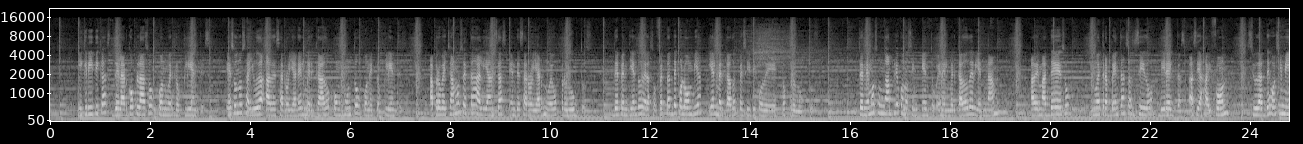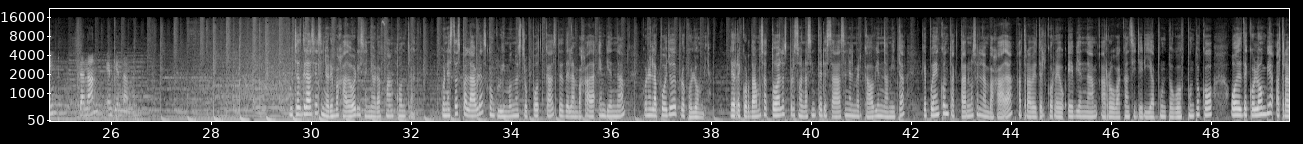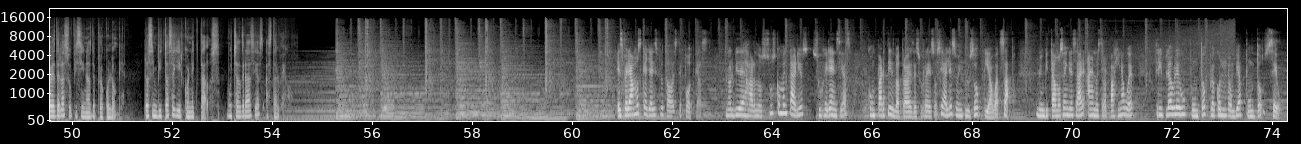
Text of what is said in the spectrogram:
y críticas de largo plazo con nuestros clientes. Eso nos ayuda a desarrollar el mercado conjunto con estos clientes. Aprovechamos estas alianzas en desarrollar nuevos productos, dependiendo de las ofertas de Colombia y el mercado específico de estos productos. Tenemos un amplio conocimiento en el mercado de Vietnam. Además de eso, Nuestras ventas han sido directas hacia Haiphong, ciudad de Ho Chi Minh, Da Nang, en Vietnam. Muchas gracias, señor embajador y señora Fan Hontran. Con estas palabras concluimos nuestro podcast desde la Embajada en Vietnam con el apoyo de ProColombia. Le recordamos a todas las personas interesadas en el mercado vietnamita que pueden contactarnos en la embajada a través del correo evietnam.cancillería.gov.co o desde Colombia a través de las oficinas de ProColombia. Los invito a seguir conectados. Muchas gracias. Hasta luego. Esperamos que haya disfrutado este podcast. No olvide dejarnos sus comentarios, sugerencias, compartirlo a través de sus redes sociales o incluso vía WhatsApp. Lo invitamos a ingresar a nuestra página web www.procolombia.co.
